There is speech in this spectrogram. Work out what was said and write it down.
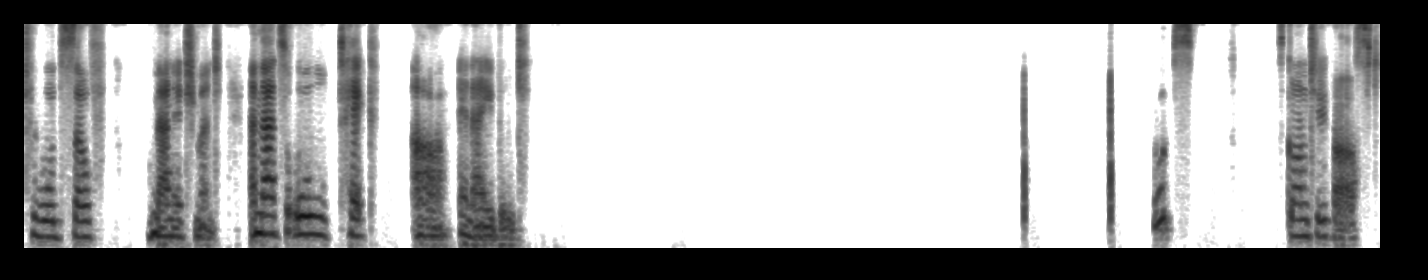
towards self-management. And that's all tech uh, enabled. Oops, it's gone too fast.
